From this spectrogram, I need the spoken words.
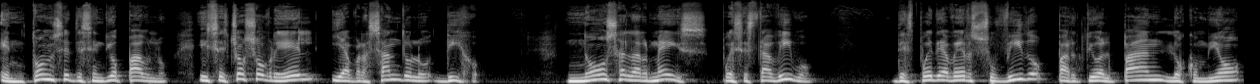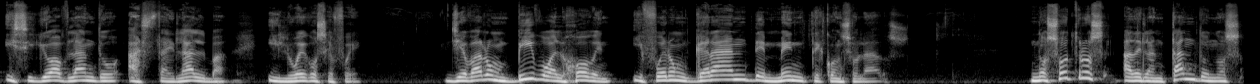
Entonces descendió Pablo y se echó sobre él y abrazándolo dijo, No os alarméis, pues está vivo. Después de haber subido, partió el pan, lo comió y siguió hablando hasta el alba y luego se fue. Llevaron vivo al joven y fueron grandemente consolados. Nosotros, adelantándonos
